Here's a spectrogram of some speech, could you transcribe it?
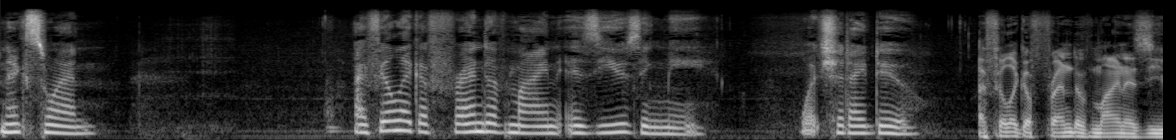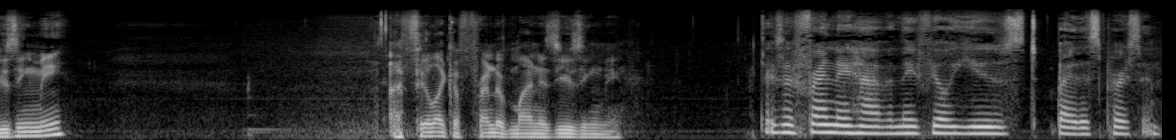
Next one. I feel like a friend of mine is using me. What should I do? I feel like a friend of mine is using me. I feel like a friend of mine is using me. There's a friend they have and they feel used by this person.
